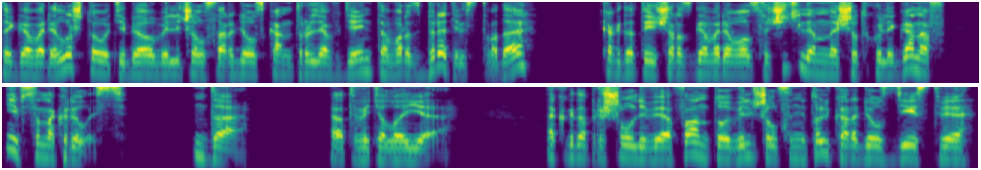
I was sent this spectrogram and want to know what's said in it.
ты говорила, что у тебя увеличился радиус контроля в день того разбирательства, да? Когда ты еще разговаривала с учителем насчет хулиганов, и все накрылось. Да, ответила я. А когда пришел Левиафан, то увеличился не только радиус действия,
